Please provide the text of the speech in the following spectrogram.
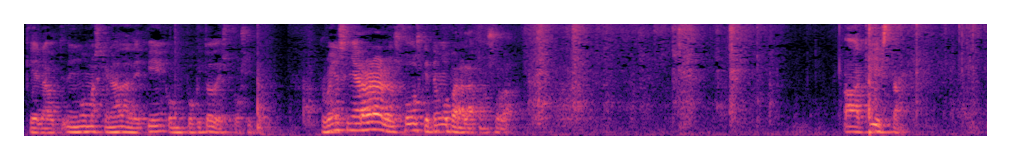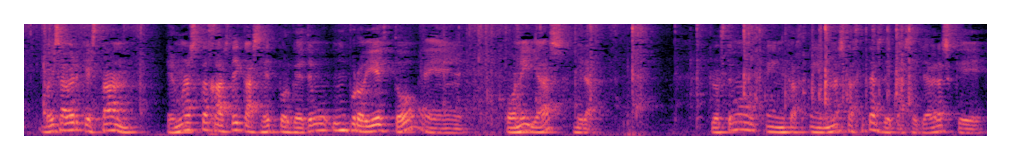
que la tengo más que nada de pie con un poquito de expósito. Os voy a enseñar ahora los juegos que tengo para la consola. Aquí está. Vais a ver que están en unas cajas de cassette porque tengo un proyecto eh, con ellas. Mira, los tengo en, unas cajitas de cassette. Ya verás que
